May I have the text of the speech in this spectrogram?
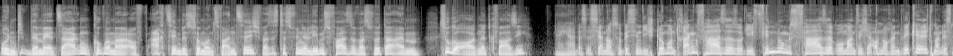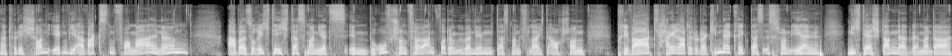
Und wenn wir jetzt sagen, gucken wir mal auf 18 bis 25, 20. Was ist das für eine Lebensphase? Was wird da einem zugeordnet quasi? Naja, das ist ja noch so ein bisschen die Sturm- und Drangphase, so die Findungsphase, wo man sich auch noch entwickelt. Man ist natürlich schon irgendwie erwachsen formal, ne? aber so richtig, dass man jetzt im Beruf schon Verantwortung übernimmt, dass man vielleicht auch schon privat heiratet oder Kinder kriegt, das ist schon eher nicht der Standard, wenn man da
